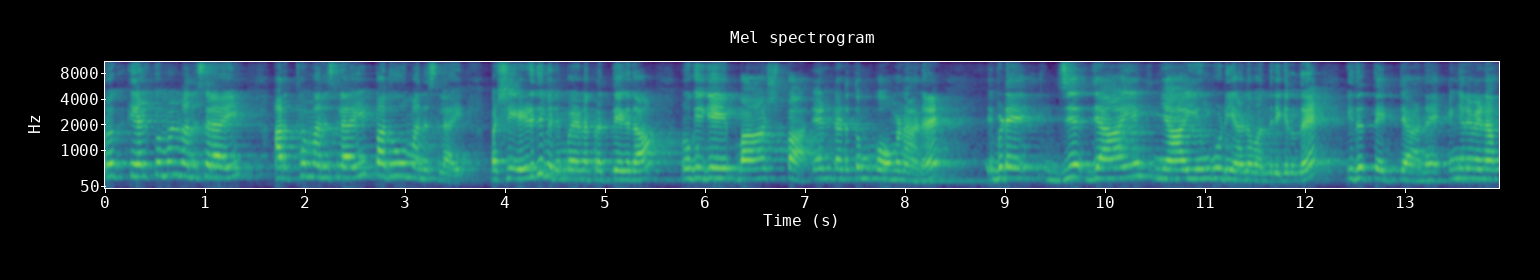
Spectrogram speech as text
നമുക്ക് കേൾക്കുമ്പോൾ മനസ്സിലായി അർത്ഥം മനസ്സിലായി പദവും മനസ്സിലായി. പക്ഷെ എഴുതി വരുമ്പോഴാണ് പ്രത്യേകത. നോക്കിക്കേ ബാഷ്പ രണ്ടിടത്തും കോമൺ ആണ്. ഇവിടെ ജായും ഞായും കൂടിയാണ് വന്നിരിക്കുന്നത്. ഇത് തെറ്റാണ്. എങ്ങനെ വേണം?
